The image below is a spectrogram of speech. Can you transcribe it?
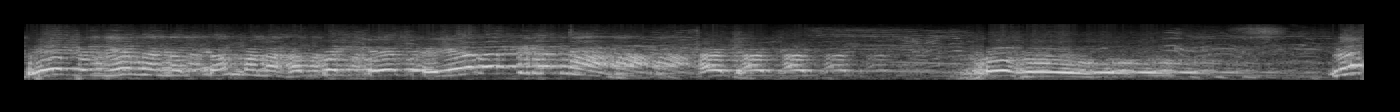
ಬೇಗನೆ ನನ್ನ ತಮ್ಮನ ಹಬ್ಬಕ್ಕೆ ತಯಾರಾಗಿರಮ್ಮ. ಓಹೋ. ನನ್ನ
